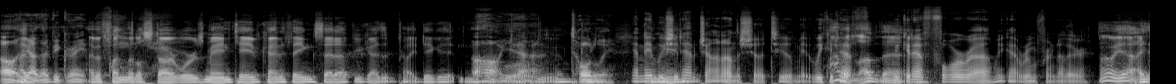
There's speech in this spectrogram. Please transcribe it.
Oh I- yeah, that'd be great. I have a fun little Star Wars man cave kind of thing set up. You guys would probably dig it. And- Oh yeah, totally. Yeah, maybe we should have John on the show too. Maybe we could I would have love that. We could have four. Uh, we got room for another. Oh yeah, I,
